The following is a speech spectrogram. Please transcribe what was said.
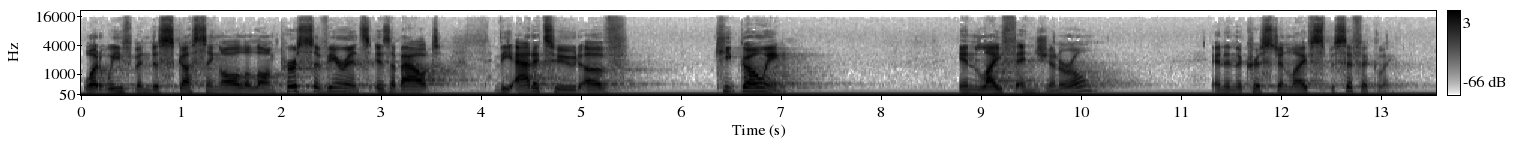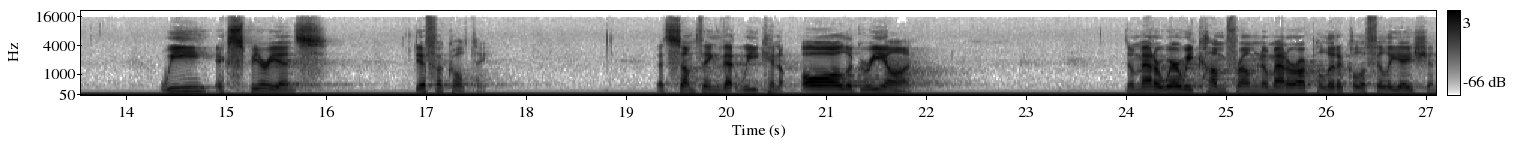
what we've been discussing all along. Perseverance is about the attitude of keep going in life in general and in the Christian life specifically. We experience difficulty. That's something that we can all agree on. No matter where we come from, no matter our political affiliation,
